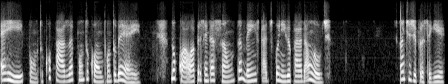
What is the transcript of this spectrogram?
ri.copasa.com.br, no qual a apresentação também está disponível para download. Antes de prosseguir,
